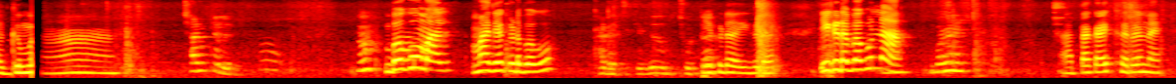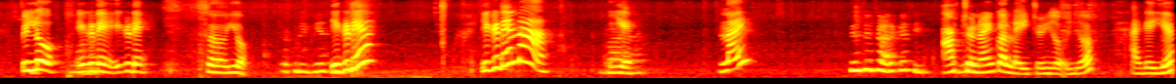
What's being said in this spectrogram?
अगं म- हा. छान केलं बघू माल माझ्याकडे बघू. खड्याचं केलं छोट. इकडं इकडं. इकडे बघू ना. बघ. आता काय खरं नाही. पिल्लो इकडे इकडे. स यो. इकडे? इकडे ना. ये. नाही? आजचं नाही करायचं यो यो. अगे ये.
